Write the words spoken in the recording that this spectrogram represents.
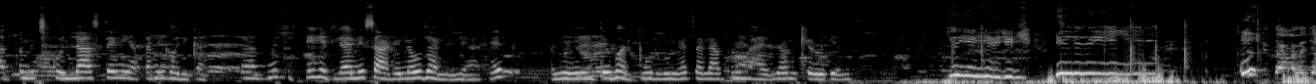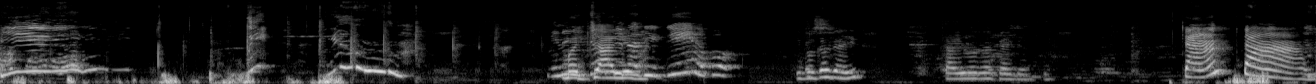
आता मी स्कूलला असते आणि आता मी घरी काय तर आज मी सुट्टी घेतली आणि साडेनऊ झालेले आहेत. आणि इथे भरपूर ऊन आहे. चला आपण बाहेर जाऊन खेळूया. मज्जा आली. हे बघा काही साई बघा काय करते. टान टान.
